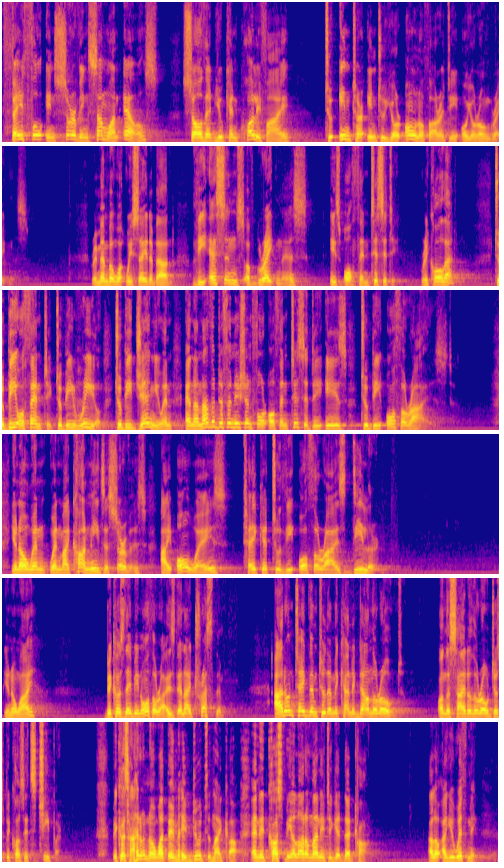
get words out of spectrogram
faithful in serving someone else so that you can qualify to enter into your own authority or your own greatness. Remember what we said about the essence of greatness is authenticity. Recall that? To be authentic, to be real, to be genuine. And another definition for authenticity is to be authorized. You know, when, when my car needs a service, I always take it to the authorized dealer. You know why? Because they've been authorized and I trust them. I don't take them to the mechanic down the road, on the side of the road, just because it's cheaper. Because I don't know what they may do to my car. And it cost me a lot of money to get that car. Hello, are you with me?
